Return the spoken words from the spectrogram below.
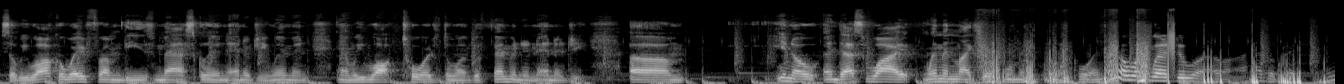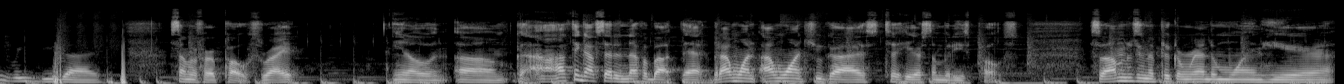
So we walk away from these masculine energy women, and we walk towards the ones with feminine energy. Um, you know, and that's why women like this woman is so important. You know what I'm to do? I have a picture. Let me read you guys some of her posts, right? You know, um, I think I've said enough about that, but I want I want you guys to hear some of these posts. So I'm just gonna pick a random one here.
